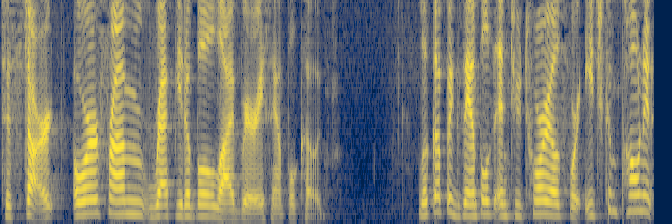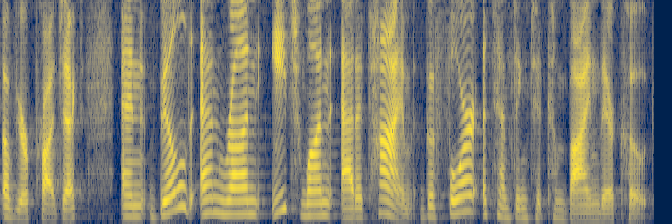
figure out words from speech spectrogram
to start, or from reputable library sample code. Look up examples and tutorials for each component of your project and build and run each one at a time before attempting to combine their code.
